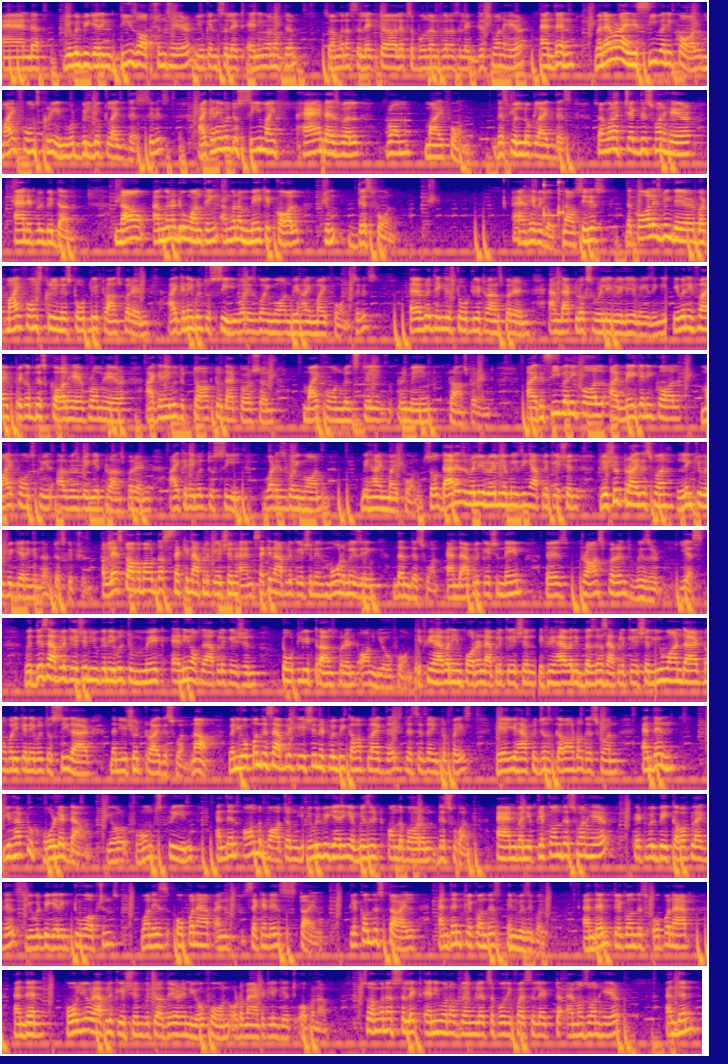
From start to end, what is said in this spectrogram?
and you will be getting these options here. You can select any one of them. So i'm to select uh, let's suppose i'm to select this one here. And then whenever i receive any call my phone screen would be look like this. See this? I can able to see my hand as well from my phone. This will look like this. So i'm to check this one here and it will be done. Now i'm to do one thing. I'm to make a call to this phone. And here we go. Now see this the call is being there but my phone screen is totally transparent. I can able to see what is going on behind my phone. See this? Everything is totally transparent and that looks really really amazing. Even if i pick up this call here from here i can able to talk to that person. My phone will still remain transparent. I receive any call, I make any call, my phone screen always being it transparent. I can able to see what is going on behind my phone. So that is really really amazing application. You should try this one. Link you will be getting in the description. Uh, let's talk about the second application and second application is more amazing than this one. And the application name is transparent widget. Yes with this application you can able to make any of the application totally transparent on your phone. If you have any important application if you have any business application you want that nobody can able to see that then you should try this one. Now when you open this application it will be come up like this. This is the interface. Here you have to just come out of this one and then you have to hold it down your home screen and then on the bottom you will be getting a visit on the bottom this one and when you click on this one here it will be come up like this. You will be getting two options. One is open app and second is style. Click on this style and then click on this invisible. And then click on this open app and then all your application which are there in your phone automatically get open up. So i'm going to select any one of them. Let's suppose if i select amazon here and then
